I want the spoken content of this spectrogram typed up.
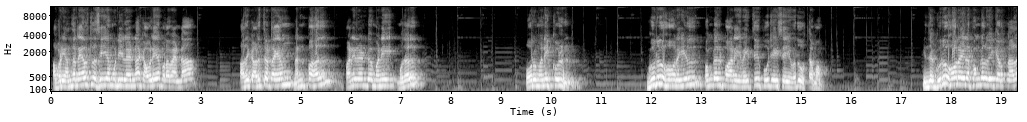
அப்படி அந்த நேரத்தில் செய்ய முடியலன்னா கவலையே பட வேண்டாம். அதுக்கு அடுத்த டைம் நண்பகல் பனிரெண்டு மணி முதல் ஒரு மணிக்குள் குரு ஹோரையில் பொங்கல் பானை வைத்து பூஜை செய்வது உத்தமம். இந்த குரு ஹோரையில் பொங்கல் வைக்கிறதுனால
